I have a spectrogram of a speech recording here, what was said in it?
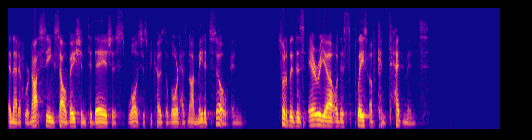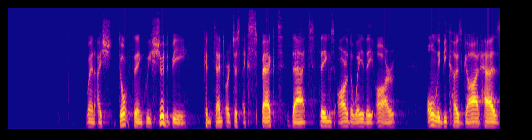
and that if we're not seeing salvation today, it's just, well, it's just because the Lord has not made it so. And sort of this area or this place of contentment when I sh- don't think we should be content or just expect that things are the way they are only because God has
